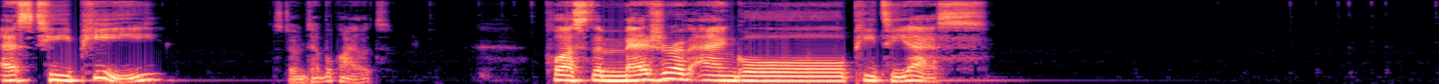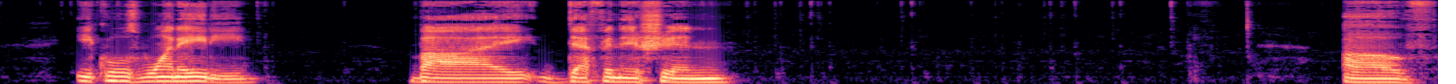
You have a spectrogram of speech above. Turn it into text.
STP, Stone Temple Pilots, plus the measure of angle PTS equals 180 by definition of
